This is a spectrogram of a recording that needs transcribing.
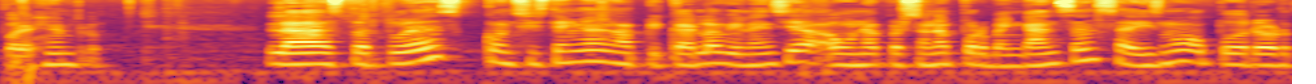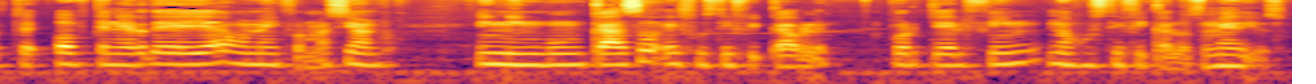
por ejemplo. Las torturas consisten en aplicar la violencia a una persona por venganza, sadismo o por obtener de ella una información. En ningún caso es justificable, porque el fin no justifica los medios.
